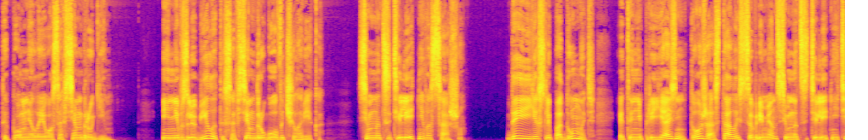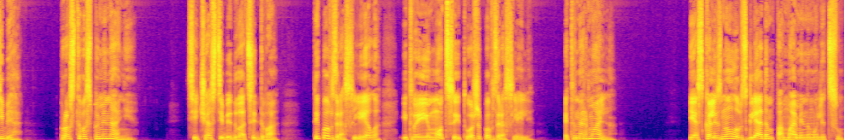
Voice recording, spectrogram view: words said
Ты помнила его совсем другим. И не взлюбила ты совсем другого человека. Семнадцатилетнего Сашу. Да и если подумать, эта неприязнь тоже осталась со времен семнадцатилетней тебя. Просто воспоминание. Сейчас тебе 22. Ты повзрослела, и твои эмоции тоже повзрослели. Это нормально. Я скользнула взглядом по маминому лицу.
